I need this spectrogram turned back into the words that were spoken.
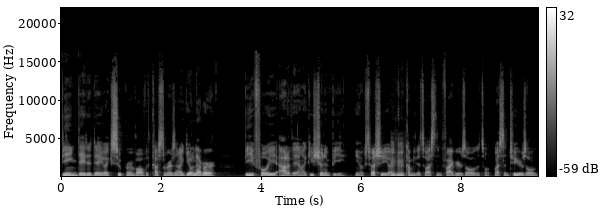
being day to day, like super involved with customers, and like you'll never be fully out of it, and like you shouldn't be, you know, especially like mm-hmm. a company that's less than five years old, it's less than two years old,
